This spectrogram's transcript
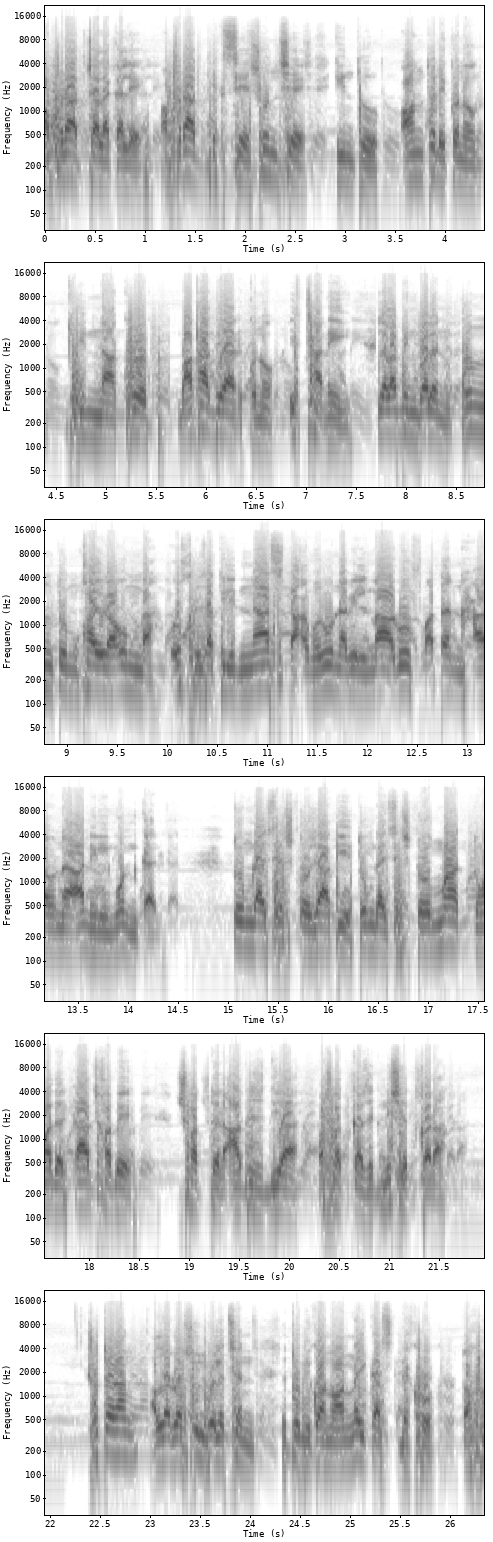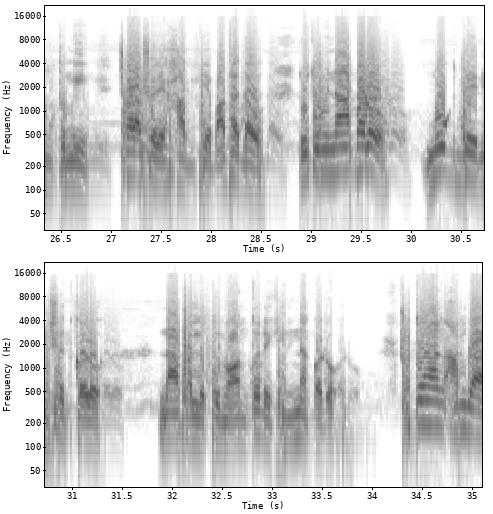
অপরাধ চলাকালে অপরাধ দেখছে, শুনছে, কিন্তু অন্তরে কোনো ঘৃণা, ক্ষোভ, বাধা দেওয়ার কোনো ইচ্ছা নেই। আলামিন বলেন, কুনতুম খায়রা উম্মাহ, উখরিজাত লিন-নাস তা'মুরুনা বিল মারুফ ওয়া তানহাউনা আনিল মুনকার। তোমরাই শ্রেষ্ঠ জাতি, তোমরাই শ্রেষ্ঠ উম্মত তোমাদের কাজ হবে সত্যের আদেশ দিয়া অসৎ কাজের নিষেধ করা। সুতরাং আল্লাহ রসুল বলেছেন, তুমি কোনো অন্যায় কাজ দেখো, তখন তুমি সরাসরি হাত দিয়ে বাধা দাও। যদি তুমি না পারো, মুখ দিয়ে নিষেধ করো। না পারলে তুমি অন্তরে ঘৃণা করো। সুতরাং আমরা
